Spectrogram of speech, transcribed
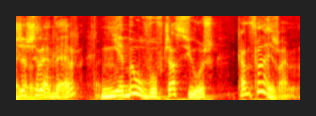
że Schroeder tak. nie był wówczas już kanclerzem.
